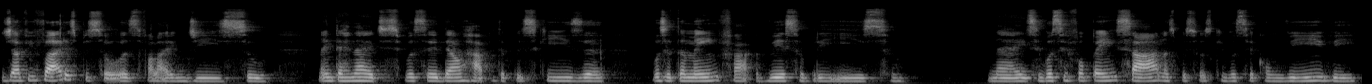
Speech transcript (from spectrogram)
já vi várias pessoas falarem disso na internet. Se você der uma rápida pesquisa, você também vê sobre isso, né? E se você for pensar nas pessoas que você convive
